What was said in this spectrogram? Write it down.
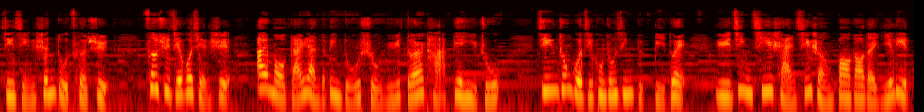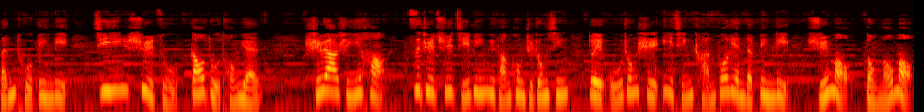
进行深度测序，测序结果显示，艾某感染的病毒属于德尔塔变异株，经中国疾控中心比比对，与近期陕西省报告的一例本土病例基因序组高度同源。十月二十一号，自治区疾病预防控制中心对吴中市疫情传播链的病例徐某、董某某、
